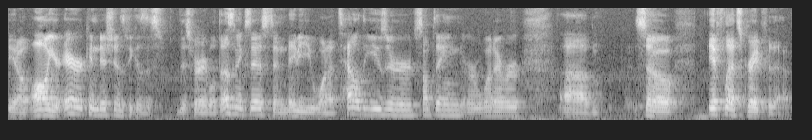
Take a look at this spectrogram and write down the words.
you know all your error conditions because this this variable doesn't exist, and maybe you want to tell the user something or whatever. Um, so if let's great for that.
